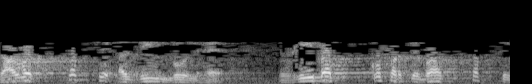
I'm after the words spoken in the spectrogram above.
دعوت سب سے عظیم بول ہے۔ غیبت کفر کے بعد سب سے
